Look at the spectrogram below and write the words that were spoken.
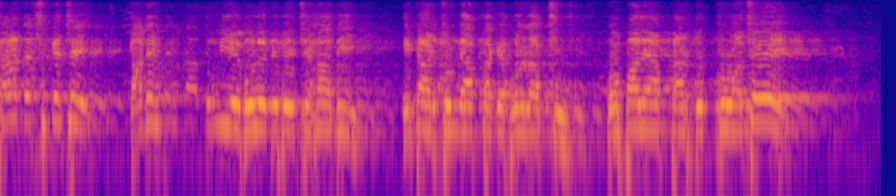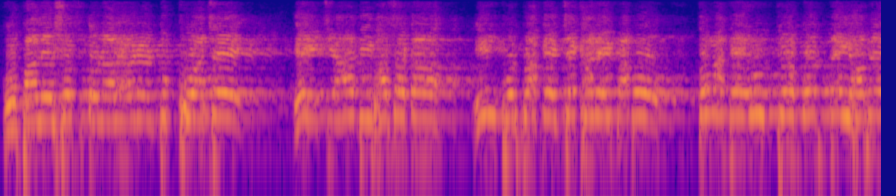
দাঁড়াতে শিখেছে। তাদের তুমি বলে দেবে জেহাদি এটার জন্য আপনাকে বলে রাখছি কপালে আপনার দুঃখ আছে, গোপালে সত্যনারায়ণের দুঃখ আছে। এই জেহাদি ভাষাটা ইনপুর ব্লকে যেখানেই পাবো, তোমাকে রুদ্র করতেই হবে।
